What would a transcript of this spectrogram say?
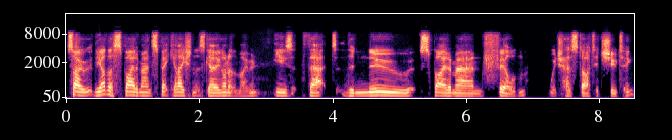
So the other Spider-Man speculation that's going on at the moment is that the new Spider-Man film, which has started shooting,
